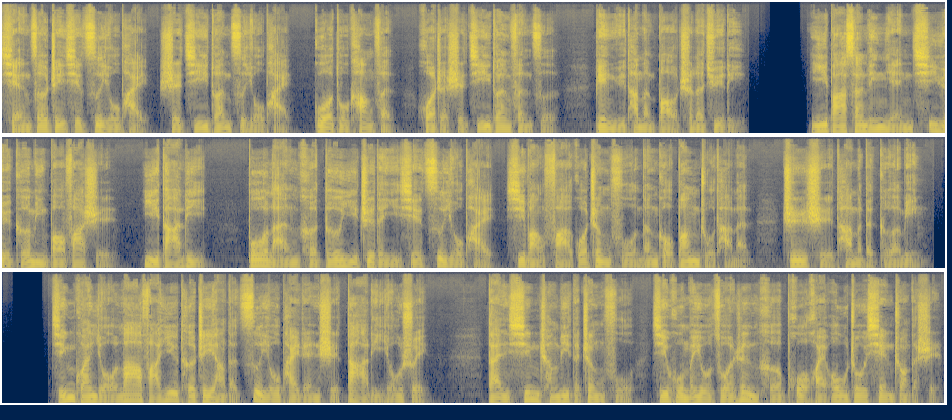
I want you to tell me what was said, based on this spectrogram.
谴责这些自由派是极端自由派、过度亢奋，或者是极端分子，并与他们保持了距离。一八三零年七月革命爆发时，意大利。波兰和德意志的一些自由派希望法国政府能够帮助他们，支持他们的革命。尽管有拉法耶特这样的自由派人士大力游说，但新成立的政府几乎没有做任何破坏欧洲现状的事。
